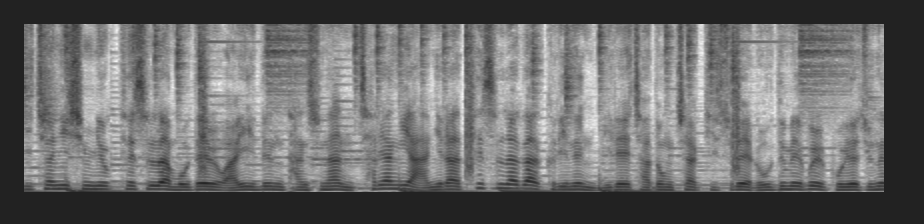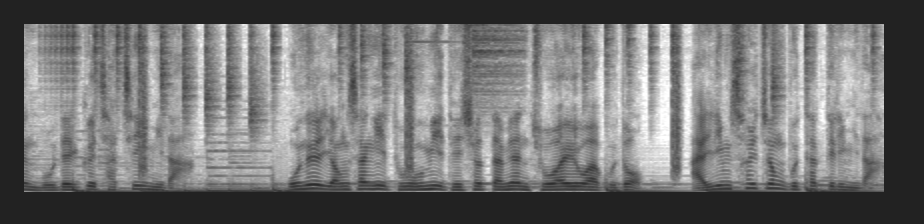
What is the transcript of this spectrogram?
2026 테슬라 모델 Y는 단순한 차량이 아니라 테슬라가 그리는 미래 자동차 기술의 로드맵을 보여주는 모델 그 자체입니다. 오늘 영상이 도움이 되셨다면 좋아요와 구독, 알림 설정 부탁드립니다.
